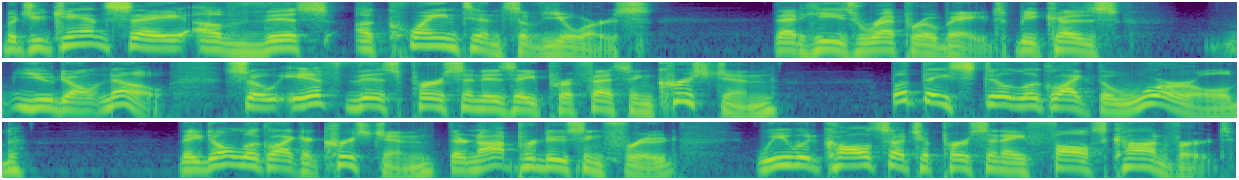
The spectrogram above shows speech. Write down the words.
but you can't say of this acquaintance of yours that he's reprobate because you don't know. So if this person is a professing Christian, but they still look like the world, they don't look like a Christian, they're not producing fruit, we would call such a person a false convert.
